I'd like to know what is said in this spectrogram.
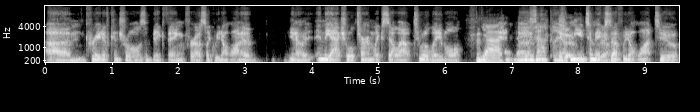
Um, creative control is a big thing for us. Like we don't want to, you know, in the actual term, like sell out to a label. Yeah, and, uh, exactly. Need to make yeah. stuff we don't want to.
